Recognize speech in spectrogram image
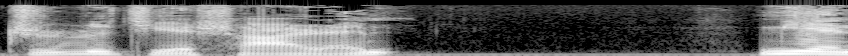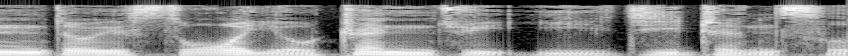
直接杀人。面对所有证据以及证词，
